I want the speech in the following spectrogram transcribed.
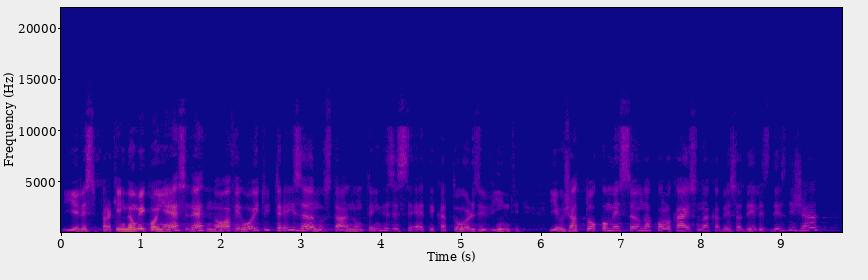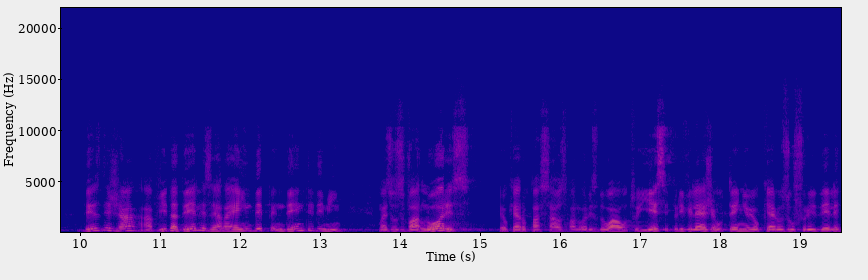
E eles, para quem não me conhece, né, 9, 8 e 3 anos, tá? Não tem 17, 14, 20. E eu já estou começando a colocar isso na cabeça deles desde já. Desde já. A vida deles, ela é independente de mim. Mas os valores, eu quero passar os valores do alto. E esse privilégio eu tenho e eu quero usufruir dele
